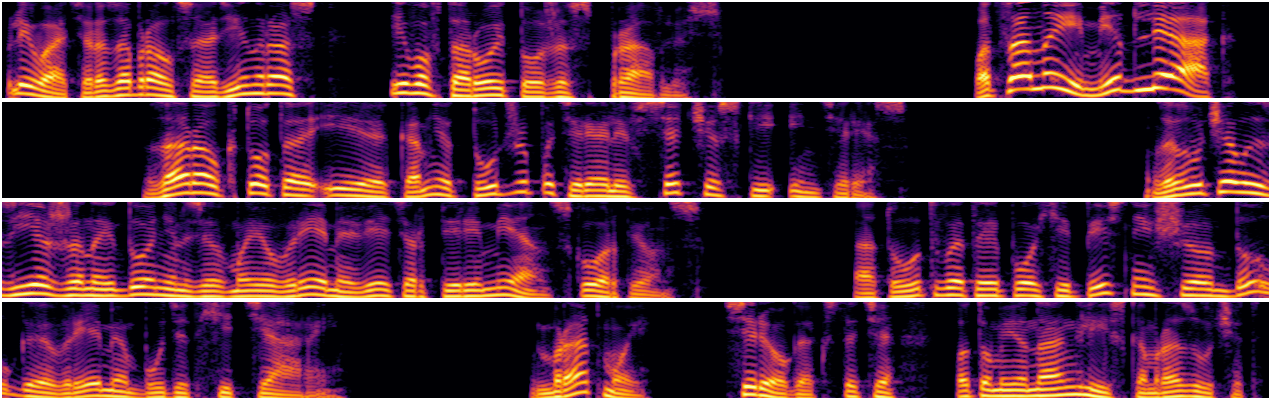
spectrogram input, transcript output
Плевать, разобрался один раз, и во второй тоже справлюсь. «Пацаны, медляк!» Заорал кто-то, и ко мне тут же потеряли всяческий интерес. Зазвучал изъезженный до нельзя в мое время ветер перемен, Скорпионс. А тут в этой эпохе песня еще долгое время будет хитярой. Брат мой, Серега, кстати, потом ее на английском разучит.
